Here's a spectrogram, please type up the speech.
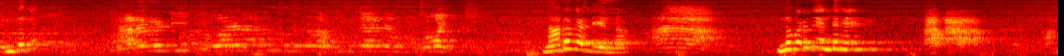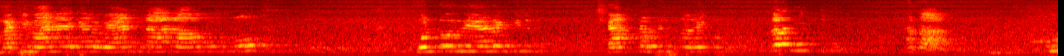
എന്തൊരു? നടകള്ളി എന്നാ? എന്ന് പറഞ്ഞ എന്തൊരു? അമ്മച്ചിമാരെയൊക്കെ വേണ്ടാതാവുമ്പോ കൊണ്ടുവന്ന് ഏതെങ്കിലും ക്ഷേത്രത്തിൽ നടയിൽ കൊണ്ട് കളഞ്ഞിട്ട് പോകും. അതാണ് ഓ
